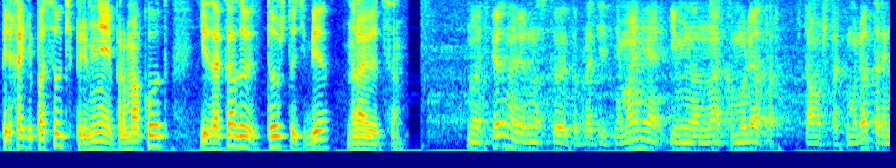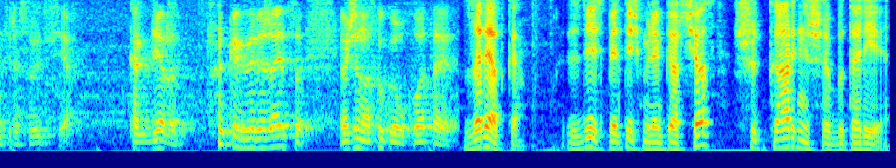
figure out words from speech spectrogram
Переходи по ссылке, применяй промокод и заказывай то, что тебе нравится. Ну а теперь, наверное, стоит обратить внимание именно на аккумулятор, потому что аккумулятор интересует всех. Как держит, как заряжается, вообще насколько его хватает. Зарядка. Здесь 5000 мАч, шикарнейшая батарея.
